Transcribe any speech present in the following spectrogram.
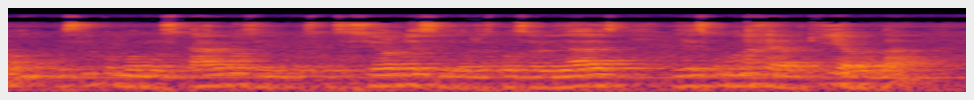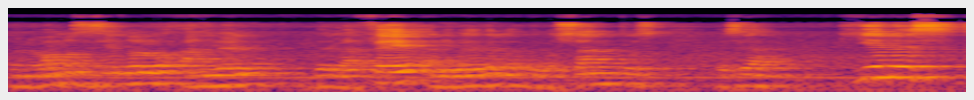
¿no? Así como los cargos y las posiciones y las responsabilidades, y es como una jerarquía, ¿verdad? Bueno, vamos diciéndolo a nivel de la fe, a nivel de, los santos. O sea, ¿quién es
